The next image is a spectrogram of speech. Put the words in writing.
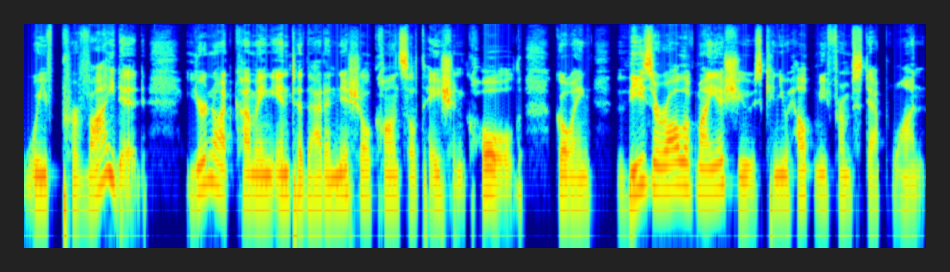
we've provided, you're not coming into that initial consultation cold, going, These are all of my issues. Can you help me from step one?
